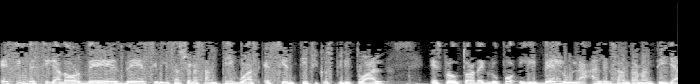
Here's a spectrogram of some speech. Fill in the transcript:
Es investigador desde civilizaciones antiguas, es científico espiritual, es productora del grupo Libélula, Alexandra Mantilla,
